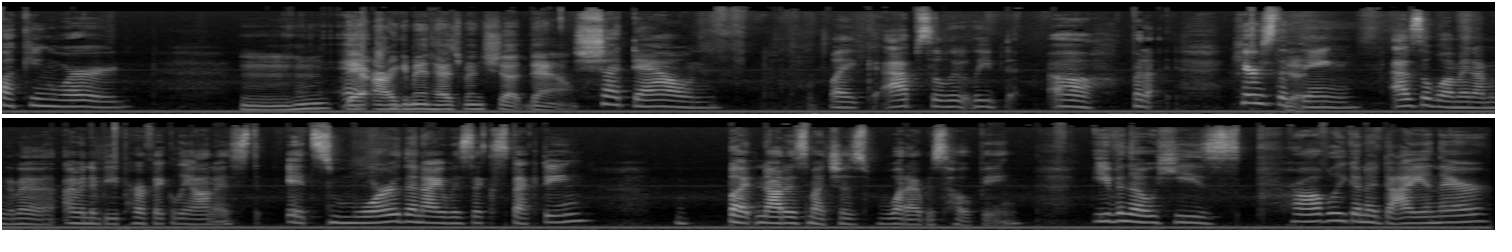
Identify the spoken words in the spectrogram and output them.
fucking word. Mm-hmm. Their argument has been shut down. Shut down. Like absolutely oh, but here's the Yeah. thing. As a woman, I'm going to I'm going to be perfectly honest. It's more than I was expecting, but not as much as what I was hoping. even though he's probably going to die in there,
